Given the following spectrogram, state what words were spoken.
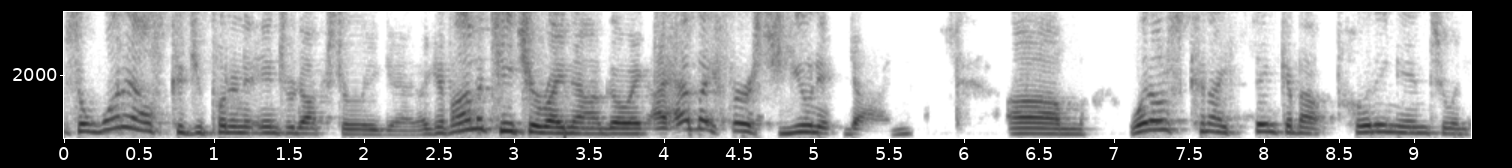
so what else could you put in an introductory again? Like if I'm a teacher right now, going, I have my first unit done. Um, what else can I think about putting into an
